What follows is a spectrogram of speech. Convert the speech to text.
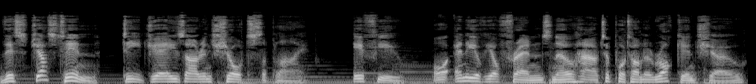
This just in, DJs are in short supply. If you, or any of your friends know how to put on a rockin' show,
